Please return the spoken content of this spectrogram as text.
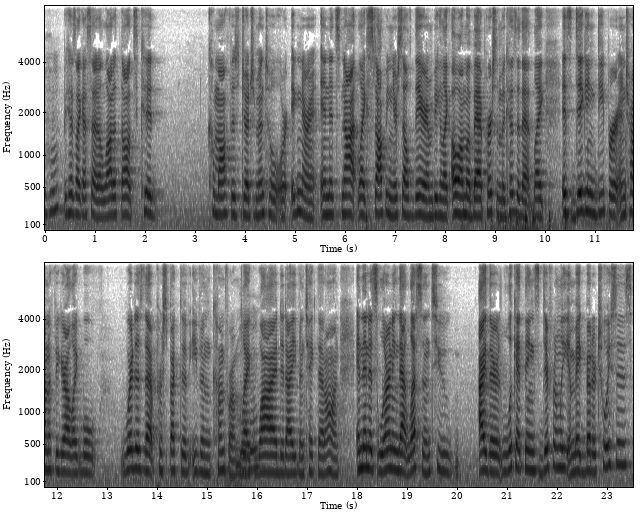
Mm-hmm. Because, like I said, a lot of thoughts could come off as judgmental or ignorant, and it's not like stopping yourself there and being like, oh, I'm a bad person because of that. Like, it's digging deeper and trying to figure out, like, well, where does that perspective even come from? Like, why did I even take that on? And then it's learning that lesson to either look at things differently and make better choices,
